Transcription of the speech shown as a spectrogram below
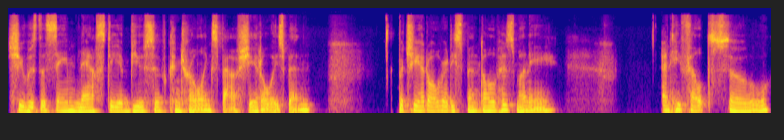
she was the same nasty, abusive, controlling spouse she had always been. But she had already spent all of his money. And he felt so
